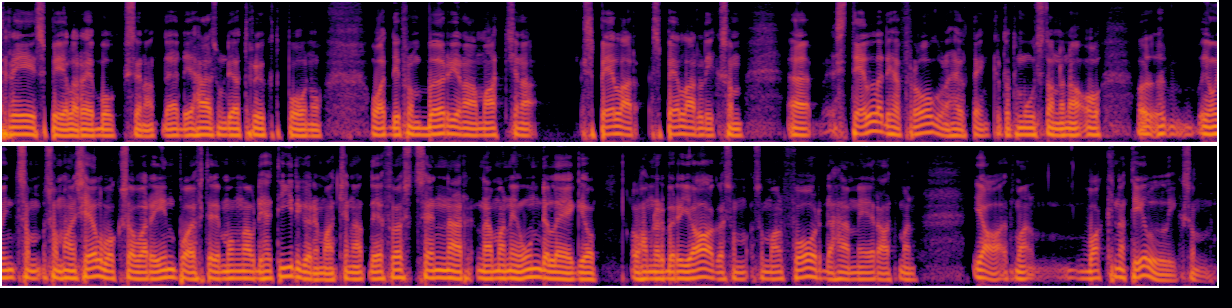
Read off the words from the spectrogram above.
tre spelare i boxen. Att det är det här som de har tryckt på nu och att de från början av matcherna spelar, spelar liksom, äh, ställer de här frågorna helt enkelt åt motståndarna och, och, och inte som, som han själv också varit in på efter många av de här tidigare matcherna, att det är först sen när, när man är underläge och, och hamnar börjar jaga som, som man får det här mera att man, ja, att man vaknar till. Liksom.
